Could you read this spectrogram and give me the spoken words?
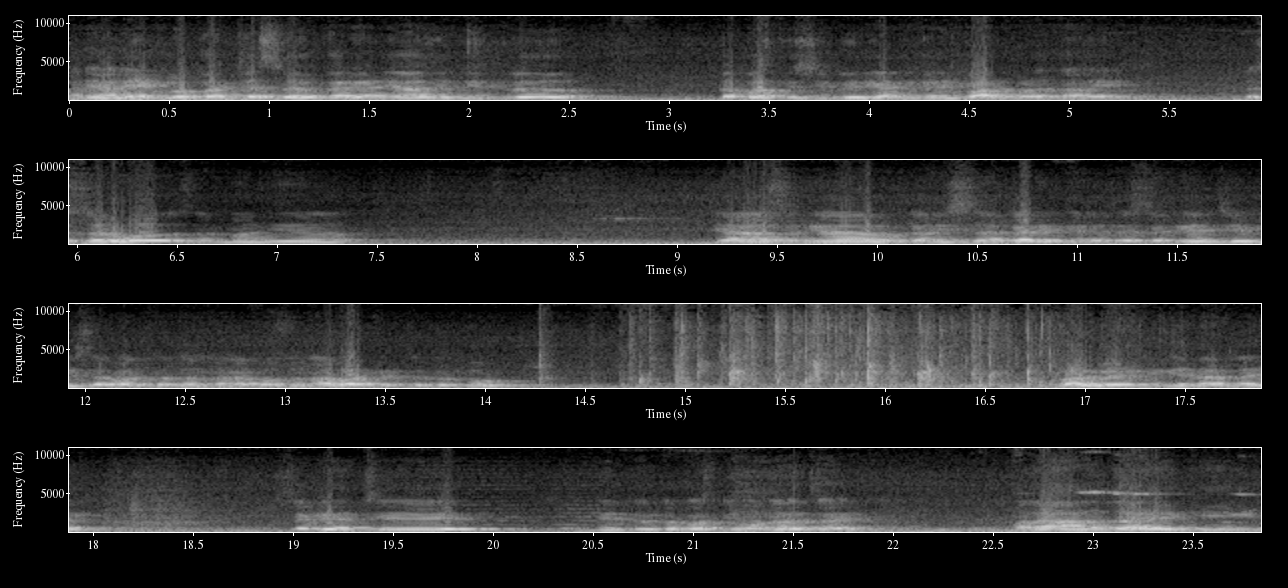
आणि अनेक लोकांच्या सहकार्याने आज नेत्र तपासणी शिबिर या ठिकाणी पार पडत आहे. तर सर्व सन्मान्य ज्या सगळ्या लोकांनी सहकार्य केलं त्या सगळ्यांचे मी सर्वात प्रथम मनापासून आभार व्यक्त करतो. फार वेळ मी घेणार नाही. सगळ्यांचे नेत्र तपासणी होणारच आहे. मला आनंद आहे की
